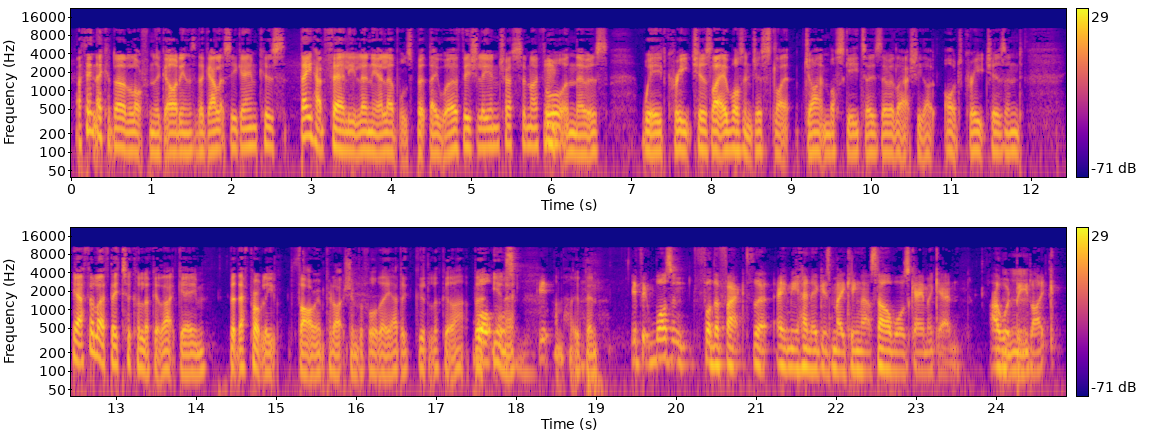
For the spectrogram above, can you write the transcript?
I think they could learn a lot from the Guardians of the Galaxy game because they had fairly linear levels, but they were visually interesting. I thought, and there was weird creatures. Like it wasn't just like giant mosquitoes; there were actually like odd creatures. And yeah, I feel like if they took a look at that game, but they're probably far in production before they had a good look at that. But Well, you know, it- I'm hoping. if it wasn't for the fact that Amy Hennig is making that Star Wars game again, I would Mm. be like,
